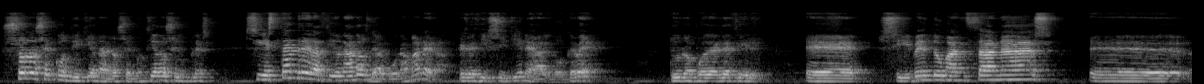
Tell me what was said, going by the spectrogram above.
solo se condicionan los enunciados simples si están relacionados de alguna manera, es decir, si tiene algo que ver. Tú no puedes decir, eh, si vendo manzanas, eh,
